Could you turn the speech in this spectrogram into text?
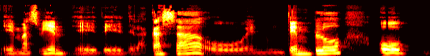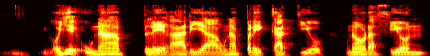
eh, más bien eh, de, de la casa o en un templo o, oye, una plegaria, una precatio, una oración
